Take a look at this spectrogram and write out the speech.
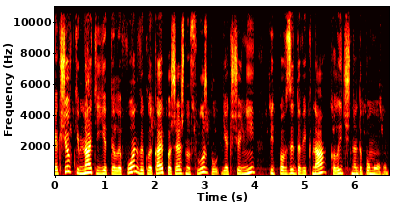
Якщо в кімнаті є телефон, викликай пожежну службу. Якщо ні, підповзи до вікна, клич на допомогу.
